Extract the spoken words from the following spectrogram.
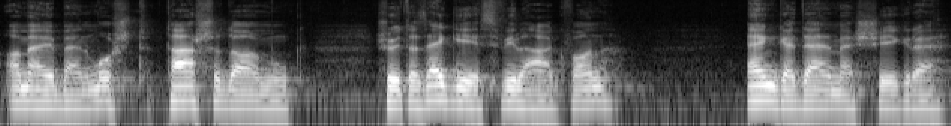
amelyben most társadalmunk, sőt az egész világ van, engedelmességre,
